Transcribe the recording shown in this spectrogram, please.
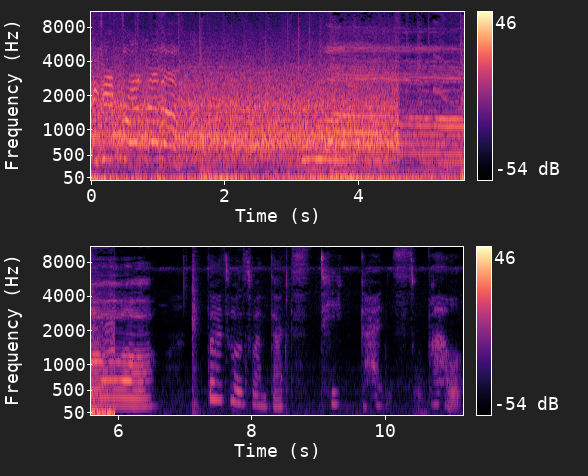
He's in for another. Wow! That was fantastic, guys. Wow.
